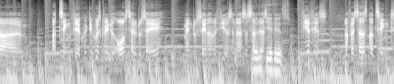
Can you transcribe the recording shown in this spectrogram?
og, og tænkte, for jeg kunne ikke lige huske, hvilket årstal du sagde. Men du sagde noget med 80'erne, og så sad jeg... 84. 84? Og for jeg sad sådan og tænkte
